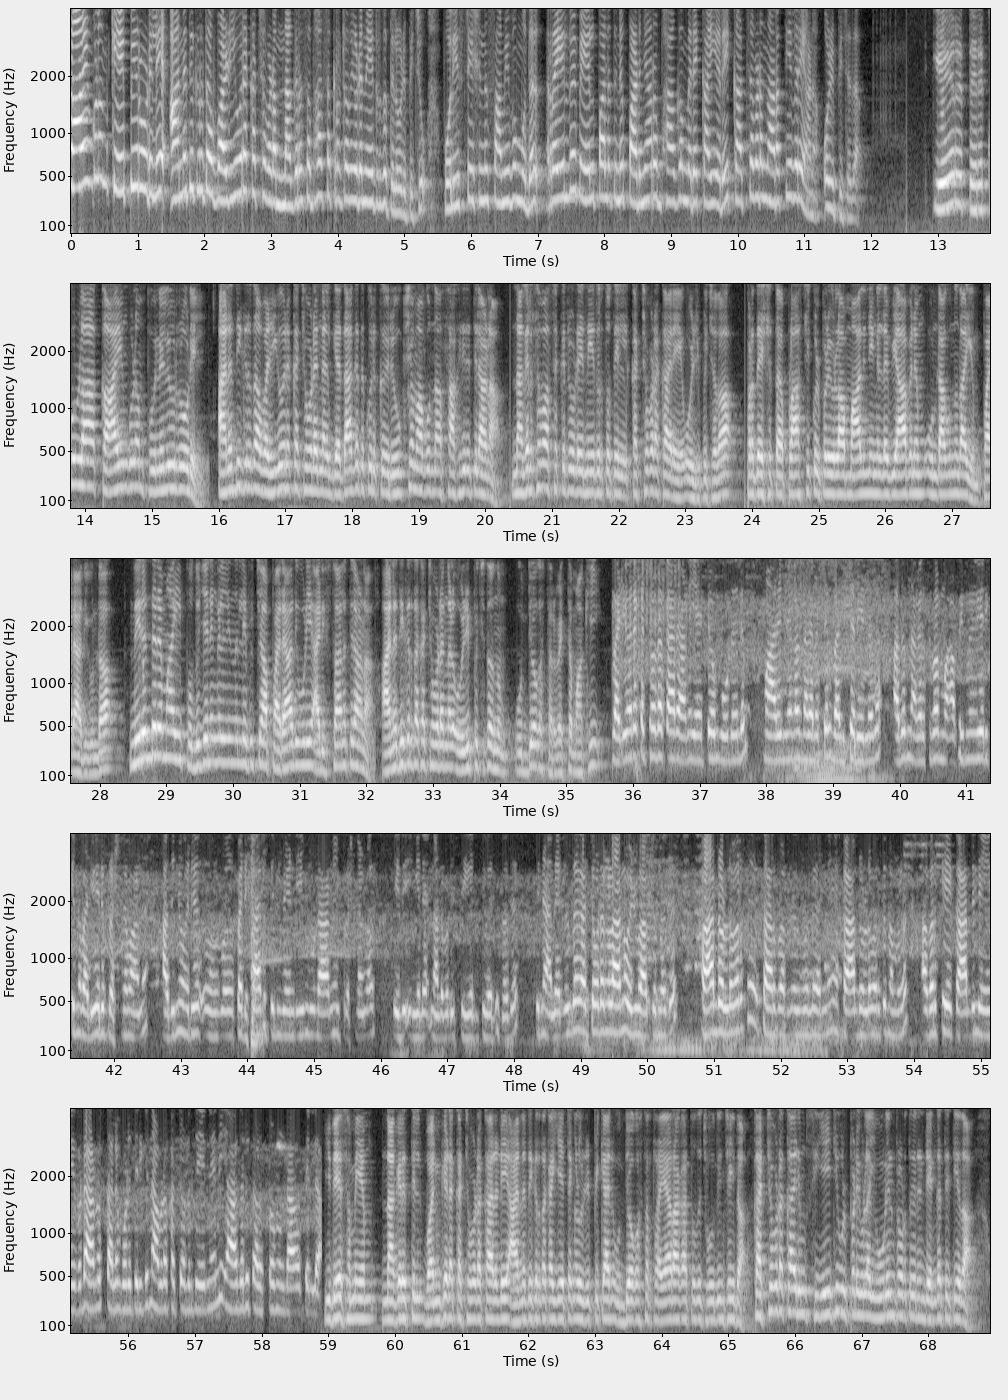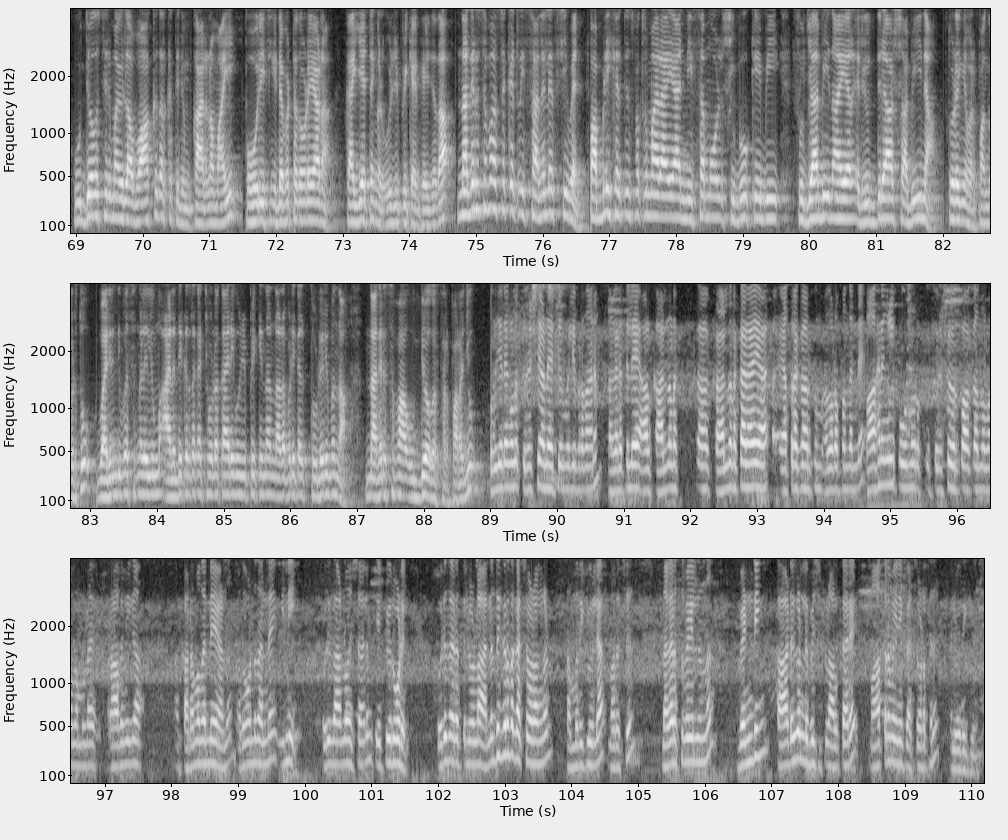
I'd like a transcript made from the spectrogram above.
Kayamkulam K P റോഡിലെ അനധികൃത വഴിയോര കച്ചവടം നഗരസഭാ സെക്രട്ടറിയുടെ നേതൃത്വത്തിൽ ഒഴിപ്പിച്ചു. പോലീസ് സ്റ്റേഷന് സമീപം മുതൽ റെയിൽവേ മേൽപ്പാലത്തിന് പടിഞ്ഞാറ് ഭാഗം വരെ കയറി കച്ചവടം നടത്തിയവരെയാണ് ഒഴിപ്പിച്ചത്. ഏറെ തിരക്കുള്ള കായംകുളം പുനലൂർ റോഡിൽ അനധികൃത വഴിയോര കച്ചവടങ്ങൾ ഗതാഗതക്കുരുക്ക് രൂക്ഷമാകുന്ന സാഹചര്യത്തിലാണ് നഗരസഭാ സെക്രട്ടറിയുടെ നേതൃത്വത്തിൽ കച്ചവടക്കാരെ ഒഴിപ്പിച്ചത്. പ്രദേശത്ത് പ്ലാസ്റ്റിക് ഉൾപ്പെടെയുള്ള മാലിന്യങ്ങളുടെ വ്യാപനം ഉണ്ടാകുന്നതായും പരാതിയുണ്ട്. നിരന്തരമായി പൊതുജനങ്ങളിൽ നിന്നും ലഭിച്ച പരാതിയുടെ അടിസ്ഥാനത്തിലാണ് അനധികൃത കച്ചവടങ്ങൾ ഒഴിപ്പിച്ചതെന്നും ഉദ്യോഗസ്ഥർ വ്യക്തമാക്കി. വഴിയോര കച്ചവടക്കാരാണ് ഏറ്റവും കൂടുതലും മാലിന്യങ്ങൾ നഗരത്തിൽ വലിച്ചെറിയുന്നത്. അതും നഗരസഭ അഭിമുഖീകരിക്കുന്ന വലിയൊരു പ്രശ്നമാണ്. അതിനൊരു ഒരു പരിഹാരത്തിന് വേണ്ടിയും കൂടാണ് ഈ പ്രശ്നങ്ങൾ ഇത് ഇങ്ങനെ നടപടി സ്വീകരിച്ചു വരുന്നത്. പിന്നെ അനധികൃത കച്ചവടങ്ങളാണ് ഒഴിവാക്കുന്നത്. കാർഡുള്ളവർക്ക് സാർ പറഞ്ഞതുപോലെ തന്നെ കാർഡുള്ളവർക്ക് നമ്മൾ അവർക്ക് കാർഡിൽ എവിടെയാണോ സ്ഥലം കൊടുത്തിരിക്കുന്നത് അവിടെ കച്ചവടം ചെയ്യുന്നതിന് യാതൊരു തടസ്സവും ഉണ്ടാകത്തില്ല ഇതേസമയം നഗരത്തിൽ വൻകിട കച്ചവടക്കാരുടെ അനധികൃത കയ്യേറ്റങ്ങൾ ഒഴിപ്പിക്കാൻ ഉദ്യോഗസ്ഥർ തയ്യാറാകാത്തത് ചോദ്യം ചെയ്ത കച്ചവടക്കാരും സി ഐ ടി ഉൾപ്പെടെയുള്ള യൂണിയൻ പ്രവർത്തകരും രംഗത്തെത്തിയത് ഉദ്യോഗസ്ഥരുമായുള്ള വാക്കുതർക്കത്തിനും കാരണമായി. പോലീസ് ഇടപെട്ടതോടെയാണ് കയ്യേറ്റങ്ങൾ ഒഴിപ്പിക്കാൻ കഴിഞ്ഞത്. നഗരസഭാ സെക്രട്ടറി സനലസ് ശിവൻ പബ്ലിക് ഹെൽത്ത് ഇൻസ്പെക്ടർമാരായ നിസമോൾ ഷിബു കെ ബി സുജാബി നായർ രുദ്ര ഷബീന തുടങ്ങിയവർ പങ്കെടുത്തു. വരും ദിവസങ്ങളിലും അനധികൃത കച്ചവടക്കാരെ ഒഴിപ്പിക്കുന്ന നടപടികൾ തുടരുമെന്ന് നഗരസഭാ ഉദ്യോഗസ്ഥർ പറഞ്ഞു. പൊതുജനങ്ങളുടെ സുരക്ഷയാണ് ഏറ്റവും വലിയ പ്രധാനം. നഗരത്തിലെ ആൾ കാൽനട കാൽനടക്കാരായ യാത്രക്കാർക്കും അതോടൊപ്പം തന്നെ വാഹനങ്ങളിൽ പോകുന്നവർക്ക് സുരക്ഷ ഉറപ്പാക്കുക എന്നുള്ള നമ്മുടെ പ്രാഥമിക കടമ തന്നെയാണ്. അതുകൊണ്ട് തന്നെ ഇനി ഒരു കാരണവശാലും കെ പി റോഡിൽ ഒരു തരത്തിലുള്ള അനധികൃത കച്ചവടങ്ങൾ സമ്മതിക്കില്ല മറിച്ച് നഗരസഭയിൽ നിന്ന് വെണ്ടിംഗ് കാർഡുകൾ ലഭിച്ചിട്ടുള്ള ആൾക്കാരെ മാത്രമേ ഇനി കച്ചവടത്തിന് അനുവദിക്കുകയുള്ളൂ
